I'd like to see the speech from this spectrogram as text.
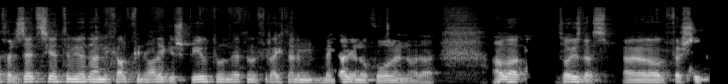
Versetzt hätten wir dann im Halbfinale gespielt und hätten vielleicht eine Medaille noch holen. Oder. Aber so ist das. Äh, verschiedene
